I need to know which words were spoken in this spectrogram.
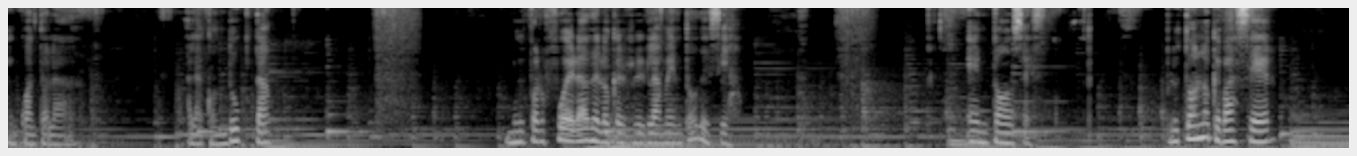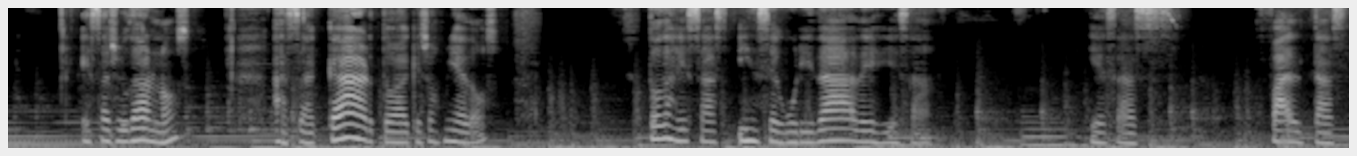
en cuanto a la, a la conducta, muy por fuera de lo que el reglamento decía. Entonces, Plutón lo que va a hacer es ayudarnos a sacar todos aquellos miedos, todas esas inseguridades y, y esas faltas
